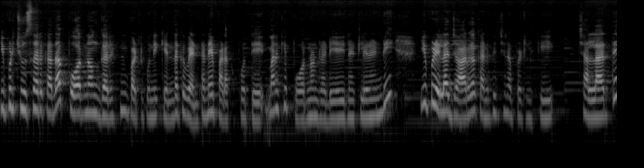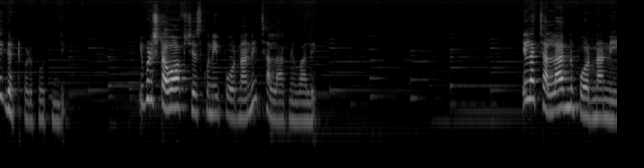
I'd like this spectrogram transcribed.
ఇప్పుడు చూసారు కదా పూర్ణం గరిటిని పట్టుకుని కిందకి వెంటనే పడకపోతే మనకి పూర్ణం రెడీ అయినట్లేనండి. ఇప్పుడు ఇలా జారుగా కనిపించినప్పటికీ చల్లారితే గట్టిపడిపోతుంది. ఇప్పుడు స్టవ్ ఆఫ్ చేసుకుని పూర్ణాన్ని చల్లారనివ్వాలి. ఇలా చల్లారిన పూర్ణాన్ని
